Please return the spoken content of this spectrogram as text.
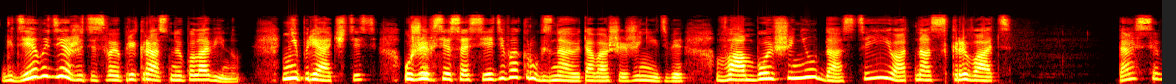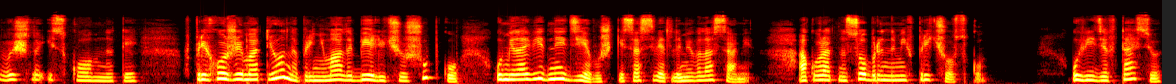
Где вы держите свою прекрасную половину? Не прячьтесь, уже все соседи вокруг знают о вашей женитьбе. Вам больше не удастся ее от нас скрывать. Тася вышла из комнаты. В прихожей Матрена принимала беличью шубку у миловидной девушки со светлыми волосами, аккуратно собранными в прическу. Увидев Тасю,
